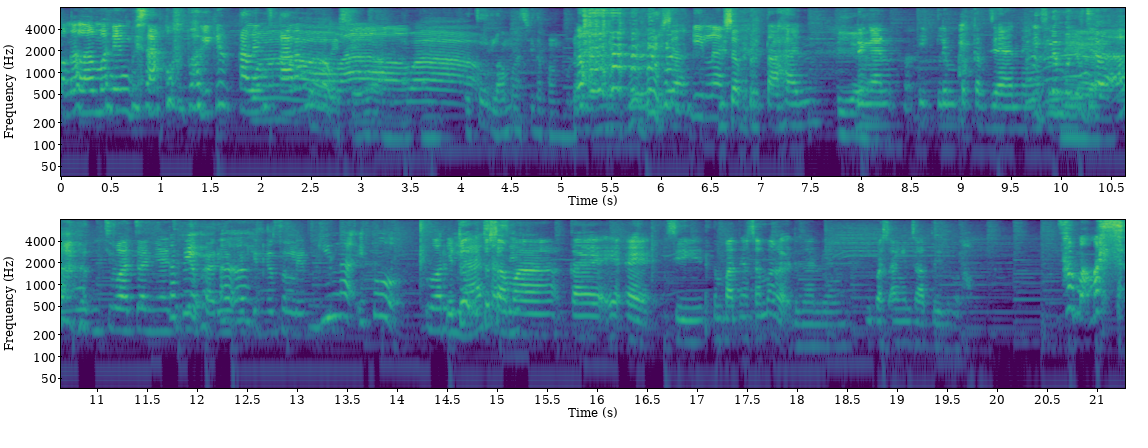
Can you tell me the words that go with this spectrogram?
pengalaman yang bisa aku bagi ke kalian Wow. sekarang Wow, sih, wow Wow. itu lama sih 8 bulan bisa Gila. bisa bertahan Iya. dengan iklim pekerjaan yang Iklim pekerjaan, cuacanya Tapi, setiap hari uh, bikin ngeselin. gila itu luar itu biasa itu sih. sama kayak eh, eh si tempatnya sama nggak dengan yang kipas angin satu itu sama mas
